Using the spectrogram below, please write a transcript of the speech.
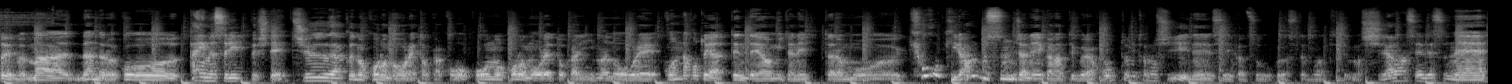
例えば、まあ、なんだろう、こう、タイムスリップして、中学の頃の俺ととか、高校の頃の俺とかに今の俺、こんなことやってんだよ、みたいな言ったらもう、狂気乱舞すんじゃねえかなってぐらい、本当に楽しいね、生活を送らせてもらってて、まあ、幸せですね。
